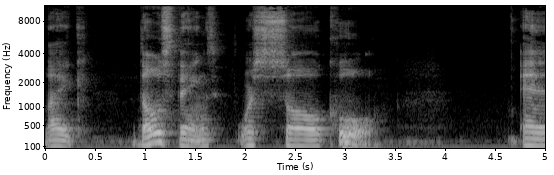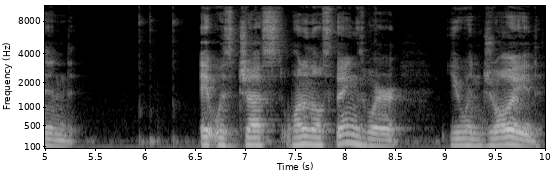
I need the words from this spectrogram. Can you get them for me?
Like, those things were so cool. And it was just one of those things where you enjoyed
